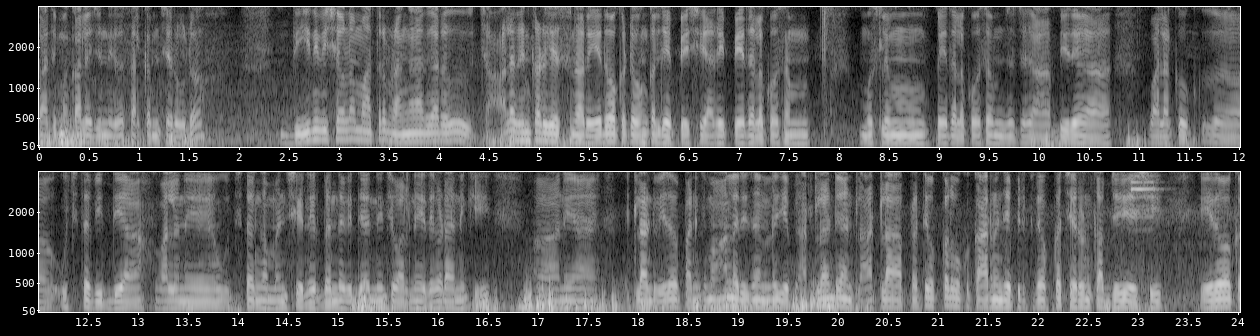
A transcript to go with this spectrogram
ఫాతిమా కాలేజ్ ఉంది కదా సల్కం చెరువులో. దీని విషయంలో మాత్రం రంగనాథ్ గారు చాలా వెనుకడు చేస్తున్నారు ఏదో ఒకటి వంకలు చెప్పేసి అది పేదల కోసం ముస్లిం పేదల కోసం బీద వాళ్ళకు ఉచిత విద్య వాళ్ళని ఉచితంగా మంచి నిర్బంధ విద్య అందించి వాళ్ళని ఎదగడానికి ఇట్లాంటివి ఏదో పనికి మాల రీజన్లు చెప్పి అట్లాంటి అట్లా అట్లా ప్రతి ఒక్కరు ఒక కారణం చెప్పి ప్రతి ఒక్క చెరువుని కబ్జా చేసి ఏదో ఒక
